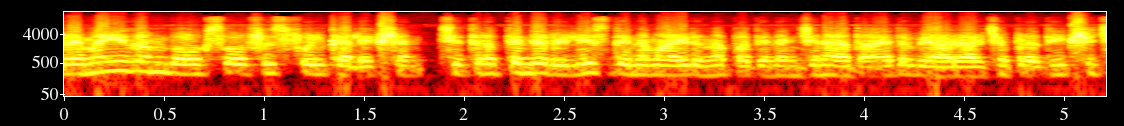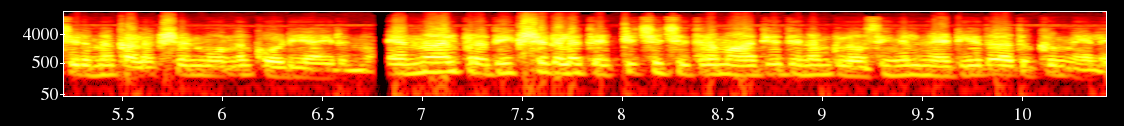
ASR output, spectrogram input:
പ്രമേയകം ബോക്സ് ഓഫീസ് ഫുൾ കളക്ഷൻ. ചിത്രത്തിന്റെ റിലീസ് ദിനമായിരുന്ന പതിനഞ്ചിന് അതായത് വ്യാഴാഴ്ച പ്രതീക്ഷിച്ചിരുന്ന കളക്ഷൻ മൂന്ന് കോടിയായിരുന്നു. എന്നാൽ പ്രതീക്ഷകളെ തെറ്റിച്ച് ചിത്രം ആദ്യ ദിനം ക്ലോസിംഗിൽ നേടിയത് അതുക്കും മേലെ.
